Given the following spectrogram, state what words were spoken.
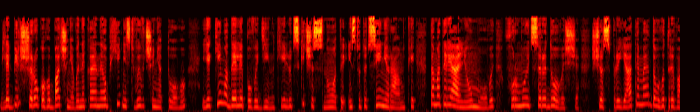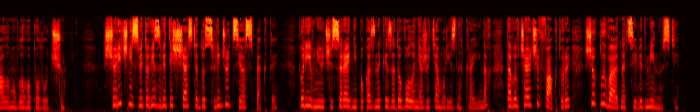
для більш широкого бачення виникає необхідність вивчення того, які моделі поведінки, людські чесноти, інституційні рамки та матеріальні умови формують середовище, що сприятиме довготривалому благополуччю. Щорічні світові звіти щастя досліджують ці аспекти. Порівнюючи середні показники задоволення життям у різних країнах та вивчаючи фактори, що впливають на ці відмінності.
